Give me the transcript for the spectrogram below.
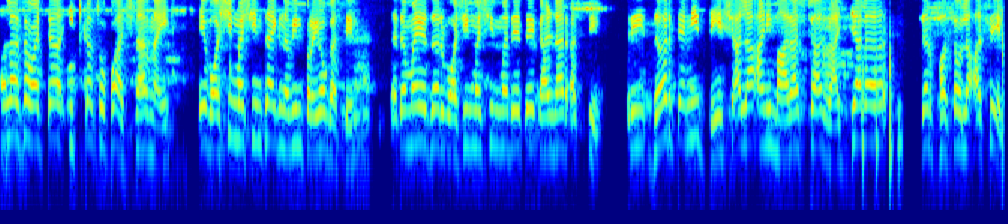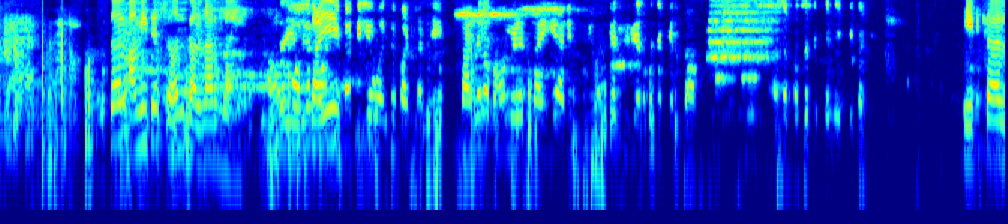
मला असं वाटतं इतकं सोपं असणार नाही. हे वॉशिंग मशीनचा एक नवीन प्रयोग असेल. त्याच्यामुळे जर वॉशिंग मशीन मध्ये ते घालणार असतील तरी जर त्यांनी देशाला आणि महाराष्ट्र राज्याला जर फसवलं असेल तर आम्ही ते सहन करणार नाही. काही कांद्याला भाव मिळत नाही आणि एकतर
